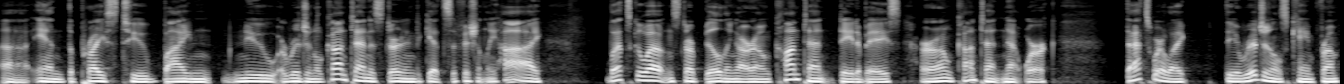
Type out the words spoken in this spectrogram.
uh, and the price to buy n- new original content is starting to get sufficiently high, let's go out and start building our own content database, our own content network. That's where like the originals came from.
